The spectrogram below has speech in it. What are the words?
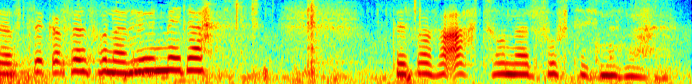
Sind auf ca. 500 Höhenmeter. Bis auf 850 müssen wir.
